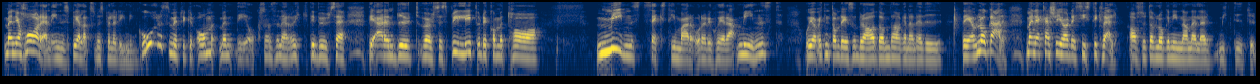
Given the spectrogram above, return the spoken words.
men jag har en inspelad som jag spelade in igår som jag tycker om. Men det är också en sån här riktig buse. Det är en dyrt versus billigt och det kommer ta minst sex timmar att redigera. Minst. Och jag vet inte om det är så bra de dagarna där vi där jag vloggar. Men jag kanske gör det sist ikväll. Avsluta vloggen innan eller mitt i typ.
